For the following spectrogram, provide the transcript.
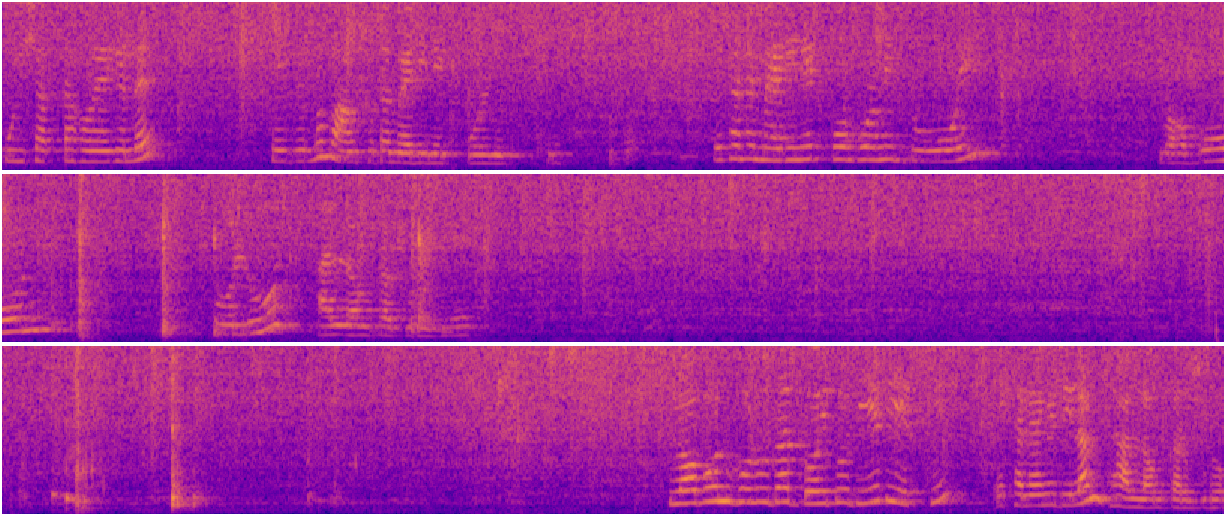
পুঁই শাকটা হয়ে গেলে, সেই জন্য মাংসটা ম্যারিনেট করে নিচ্ছি। এখানে ম্যারিনেট করব আমি দই, লবণ, হলুদ আর লঙ্কা গুঁড়ো দিয়ে। লবণ, হলুদ আর দই তো দিয়ে দিয়েছি। এখানে আমি দিলাম ঝাল লঙ্কার গুঁড়ো।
